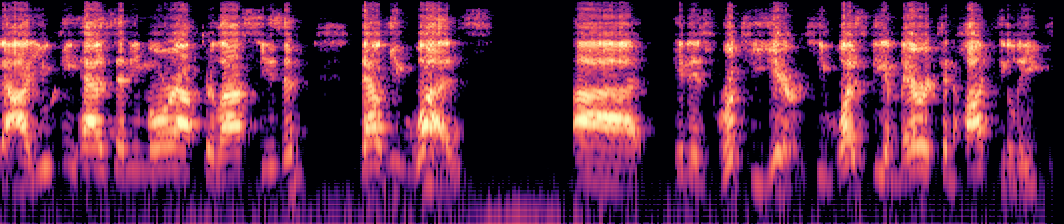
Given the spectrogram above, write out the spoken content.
value he has anymore after last season. Now, he was, uh, in his rookie year, he was the American Hockey League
